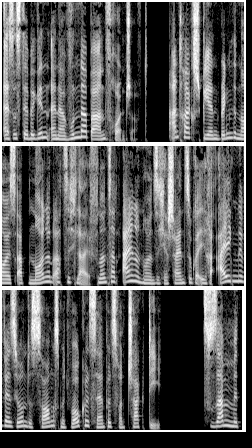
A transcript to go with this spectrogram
Es ist der Beginn einer wunderbaren Freundschaft. Anthrax spielen Bring the Noise ab 89 live. 1991 erscheint sogar ihre eigene Version des Songs mit Vocal Samples von Chuck D. Zusammen mit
